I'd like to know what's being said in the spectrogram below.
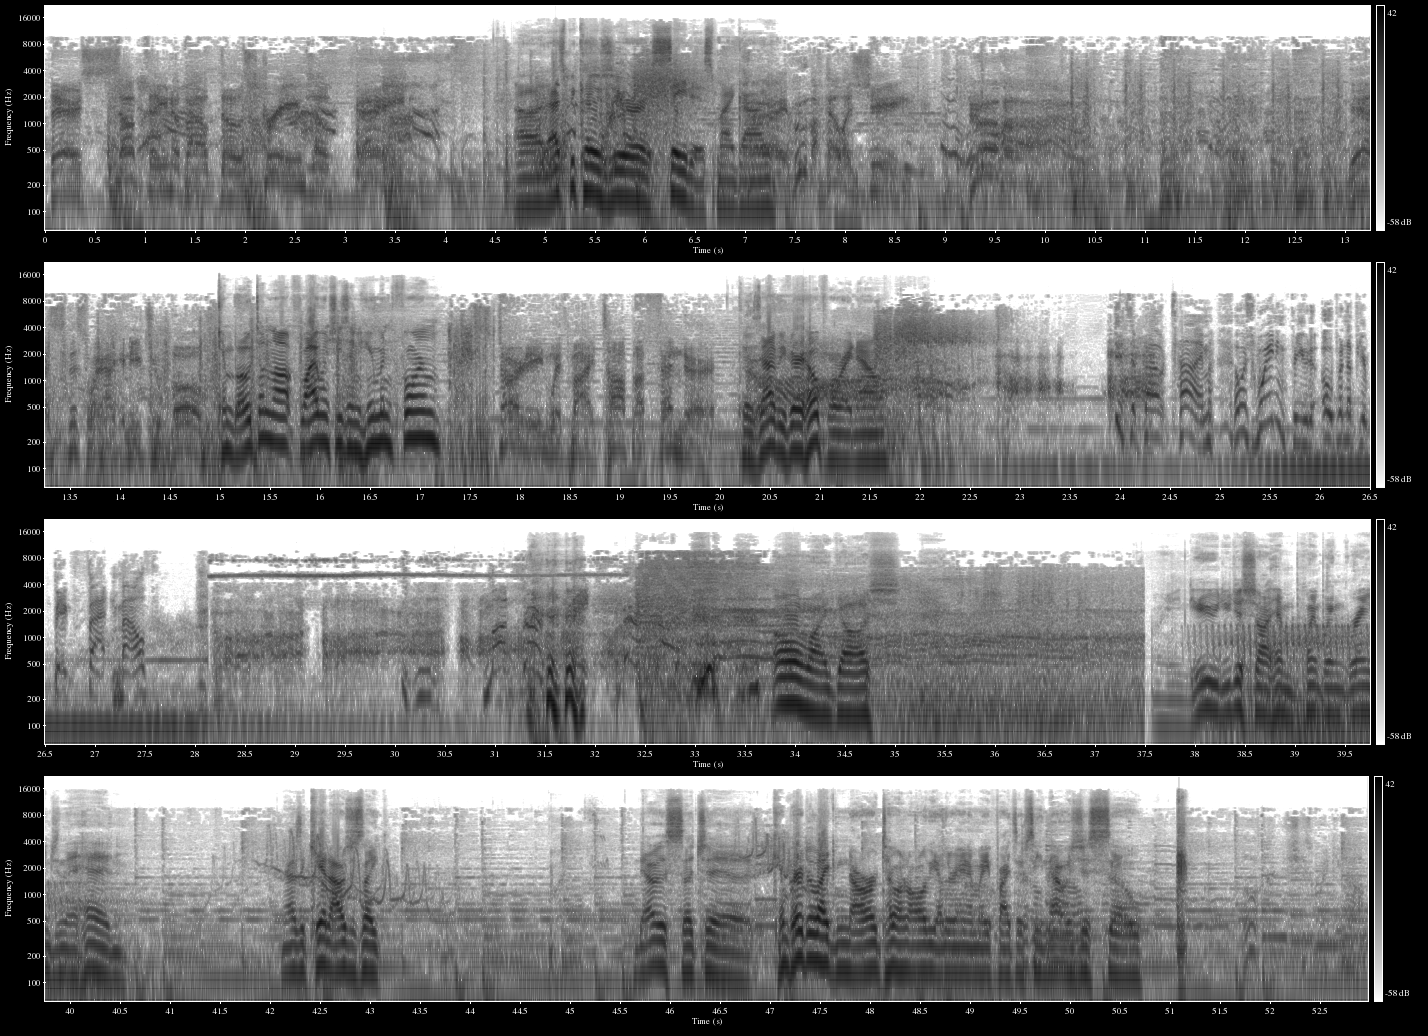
There's something about those screams of pain. Uh, that's because you're a sadist, my guy. Hey, who the hell is she? Yes, this way I can eat you both. Can Botan not fly when she's in human form? Starting with my top offender. Because that'd be very helpful right now. It's about time. I was waiting for you to open up your big fat mouth. Monster! Oh my gosh. I mean, dude, you just shot him point blank range in the head. And as a kid, I was just like, that was such a compared to like Naruto and all the other anime fights I've seen. That was just so. Look, she's waking up.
